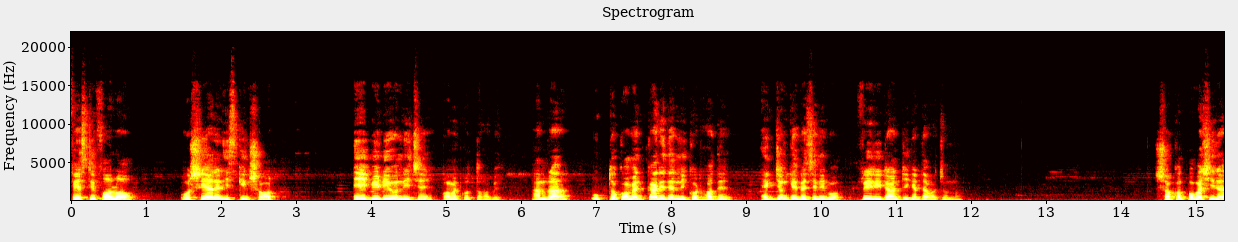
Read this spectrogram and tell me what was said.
পেজটি ফলো ও শেয়ারের স্ক্রিনশট এই ভিডিওর নিচে কমেন্ট করতে হবে। আমরা উক্ত কমেন্টকারীদের নিকট হতে একজনকে বেছে নিব। ফ্রি রিটার্ন টিকিট দেওয়ার জন্য। সকল প্রবাসীরা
